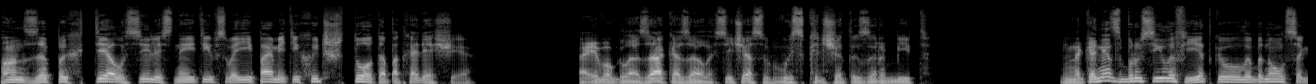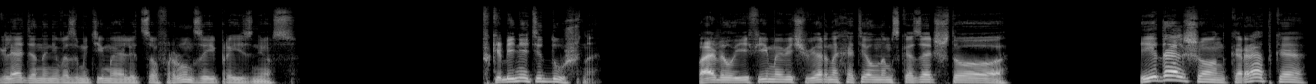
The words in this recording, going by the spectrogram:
он запыхтел, силясь найти в своей памяти хоть что-то подходящее. А его глаза, казалось, сейчас выскочат из орбит. Наконец Брусилов едко улыбнулся, глядя на невозмутимое лицо Фрунзе, и произнес. «В кабинете душно. Павел Ефимович верно хотел нам сказать, что...» И дальше он кратко,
